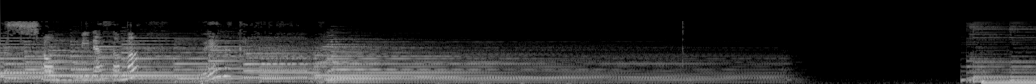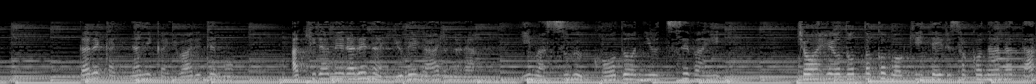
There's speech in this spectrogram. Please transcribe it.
ミッション。皆様、ウェルカム。誰かに何か言われても、諦められない夢があるなら、今すぐ行動に移せばいい。チョアヘオ .com を聞いているそこのあなた、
